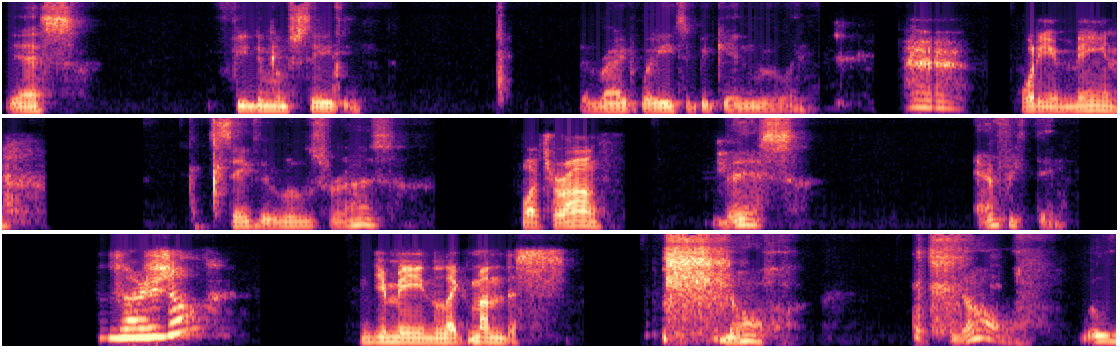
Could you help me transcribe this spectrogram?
Yes, freedom of Satan. The right way to begin ruling. What do you mean? Save the rules for us. What's wrong? This. Everything. Virgil? You mean like Mundus? No. No. We'll,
